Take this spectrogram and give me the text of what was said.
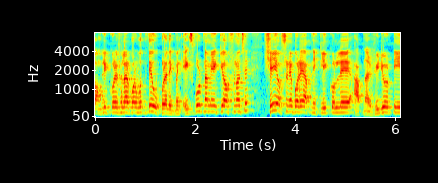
কমপ্লিট করে ফেলার পরবর্তীতে উপরে দেখবেন এক্সপোর্ট নামে একটি অপশন আছে। সেই অপশনে পরে আপনি ক্লিক করলে আপনার ভিডিওটি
